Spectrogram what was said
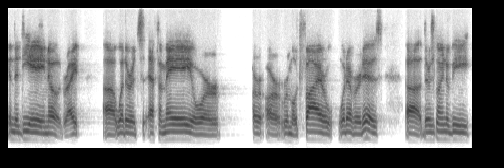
in the DAA node, right? Uh, whether it's FMA or, or or remote PHY or whatever it is, uh, there's going to be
